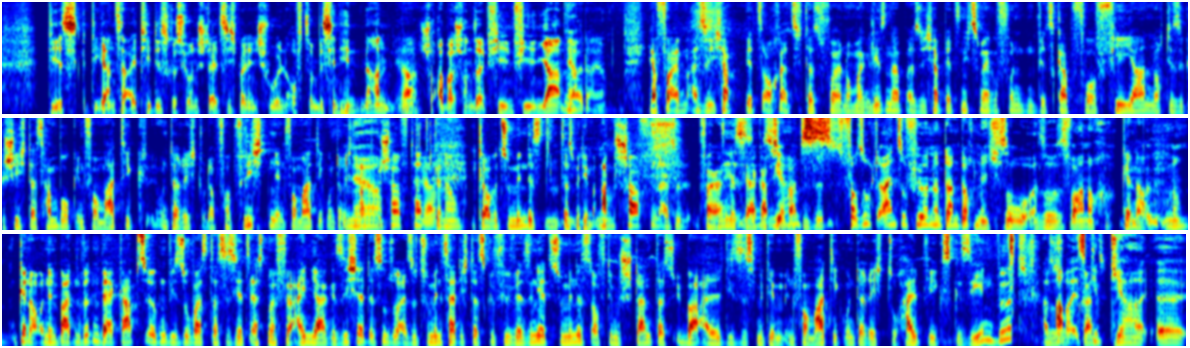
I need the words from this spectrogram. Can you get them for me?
die, die ganze IT-Diskussion stellt sich bei den Schulen oft so ein bisschen hinten an, ja, ja. aber schon seit vielen, vielen Jahren ja. leider. Ja. ja, vor allem, also ich habe jetzt auch, als ich das vorher nochmal gelesen habe, also ich habe jetzt nichts mehr gefunden. Es gab vor vier Jahren noch diese Geschichte, dass Hamburg Informatikunterricht oder verpflichtenden Informatikunterricht ja. abgeschafft hat. Genau. Ich glaube zumindest das mit dem Abschaffen, also vergangenes Jahr gab es in Baden-Württemberg. versucht einzuführen und dann doch nicht so. Also es war noch. Genau. Äh, ne? Genau. Und in Baden-Württemberg gab es irgendwie sowas, dass es jetzt erstmal für ein Jahr gesichert ist und so. Also zumindest hatte ich das Gefühl, wir sind jetzt zumindest auf dem Stand, dass überall dieses mit dem Informatikunterricht so halbwegs gesehen wird. Also Aber so es gibt ja äh,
